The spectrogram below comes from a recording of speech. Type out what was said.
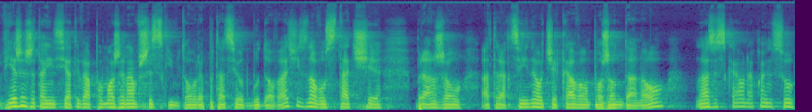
Wierzę, że ta inicjatywa pomoże nam wszystkim tą reputację odbudować i znowu stać się branżą atrakcyjną, ciekawą, pożądaną, no a zyskają na końcu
